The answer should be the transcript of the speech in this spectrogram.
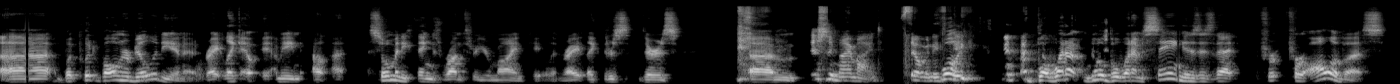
uh, but put vulnerability in it, right? Like, uh, I mean, uh, uh, so many things run through your mind, Caitlin, right? Like, there's, there's, um, especially my mind, so many well, things. but what, I, no, but what I'm saying is, is that for for all of us,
